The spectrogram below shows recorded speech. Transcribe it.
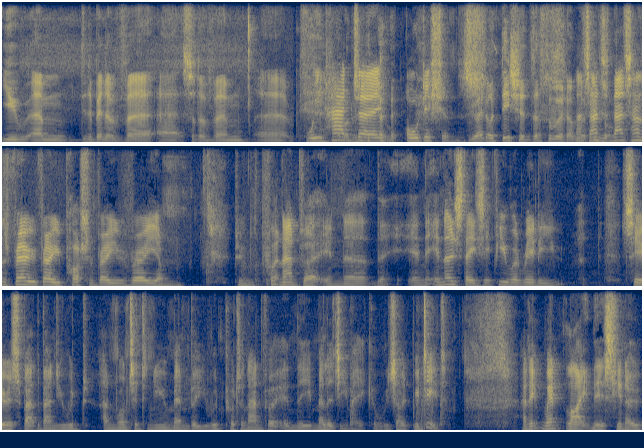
you um, did a bit of uh, uh, sort of. Um, uh, We had uh, auditions. you had auditions. That's the word I'm That looking sounds for. that sounds very very posh and very very um. To put an advert in uh, the in in those days, if you were really serious about the band, you would and wanted a new member, you would put an advert in the Melody Maker, which I, we did, and it went like this, you know,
